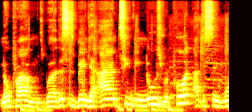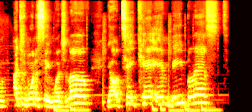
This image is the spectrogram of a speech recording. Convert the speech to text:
No problems. Well, this has been your IMTV News Report. I just say one, I just want to say much love. Y'all take care and be blessed.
